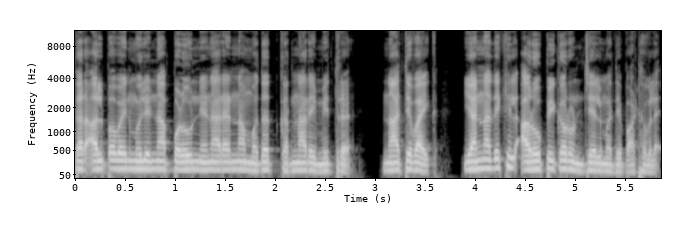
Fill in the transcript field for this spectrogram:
तर अल्पवयीन मुलींना पळवून नेणाऱ्यांना मदत करणारे मित्र नातेवाईक यांना देखील आरोपी करून जेलमध्ये पाठवलंय.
